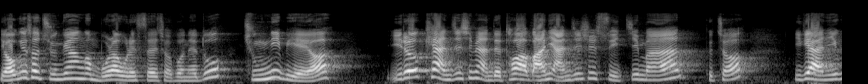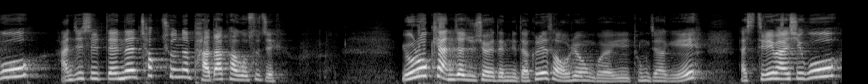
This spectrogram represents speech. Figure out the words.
여기서 중요한 건 뭐라고 그랬어요? 저번에도 중립이에요. 이렇게 앉으시면 안 돼요. 더 많이 앉으실 수 있지만 그쵸? 이게 아니고 앉으실 때는 척추는 바닥하고 수직. 요렇게 앉아 주셔야 됩니다. 그래서 어려운 거예요. 이 동작이. 다시 들이마시고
